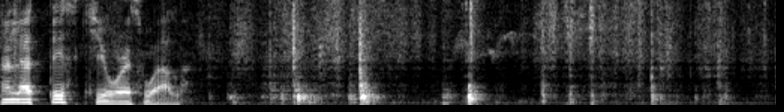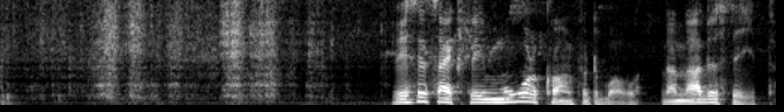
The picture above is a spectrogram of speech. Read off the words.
And let this cure as well. This is actually more comfortable than the other seat.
